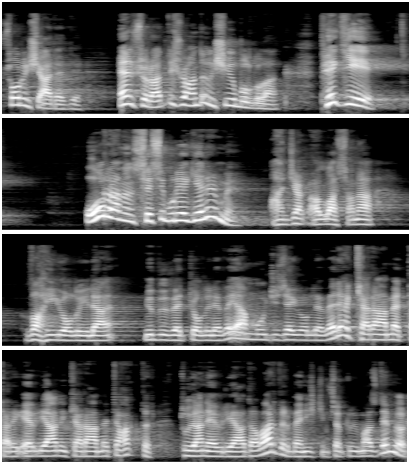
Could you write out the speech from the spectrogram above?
Soru işareti. En süratli şu anda ışığı buldular. Peki oranın sesi buraya gelir mi? Ancak Allah sana vahiy yoluyla, nübüvvet yoluyla veya mucize yoluyla veya keramet tarik. Evliyanın kerameti haktır. Duyan evliya da vardır. Ben hiç kimse duymaz demiyor.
